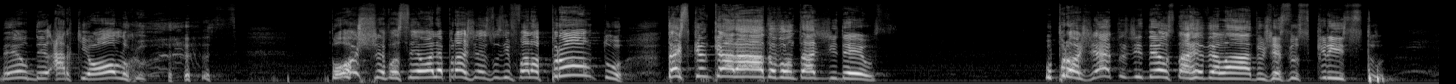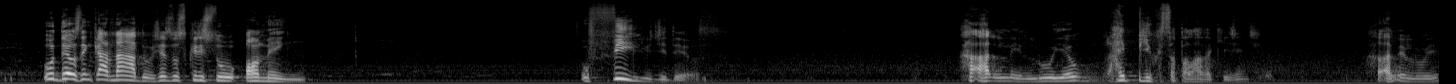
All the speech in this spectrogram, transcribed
Meu Deus, arqueólogo. Poxa, você olha para Jesus e fala: pronto, está escancarado a vontade de Deus. O projeto de Deus está revelado, Jesus Cristo o Deus encarnado, Jesus Cristo, homem, o Filho de Deus. Aleluia. Eu arrepio com essa palavra aqui, gente. Aleluia.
